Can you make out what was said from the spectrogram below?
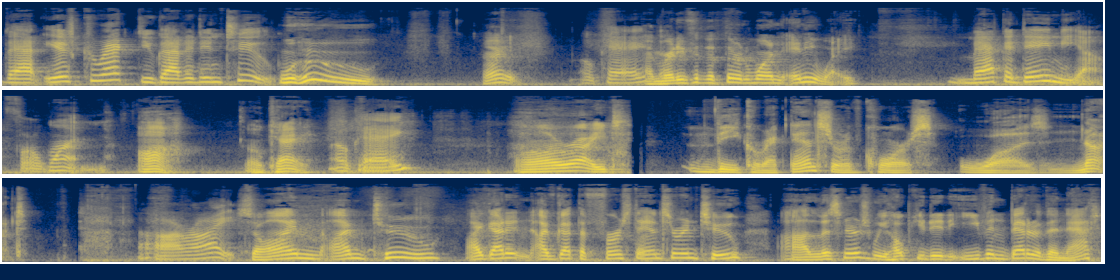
That is correct. You got it in two. Woohoo! All right. Okay. I'm ready for the third one anyway. Macadamia for one. Ah. Okay. Okay. All right. The correct answer, of course, was nut. All right. So I'm I'm two. I got it. I've got the first answer in two. Uh, listeners, we hope you did even better than that.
